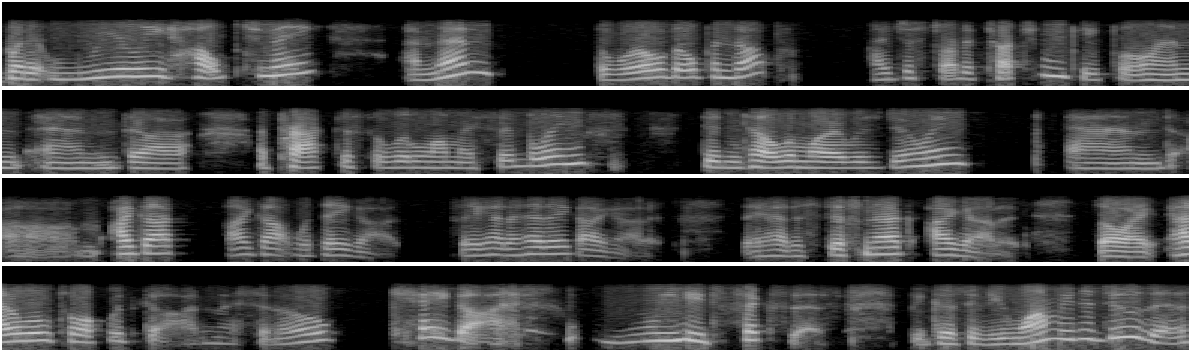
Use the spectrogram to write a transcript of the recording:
but it really helped me, and then the world opened up. I just started touching people, and and uh, I practiced a little on my siblings. Didn't tell them what I was doing, and um, I got I got what they got. They had a headache, I got it. They had a stiff neck, I got it. So I had a little talk with God, and I said, "Okay, God, we need to fix this because if you want me to do this,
